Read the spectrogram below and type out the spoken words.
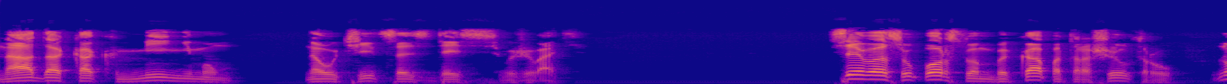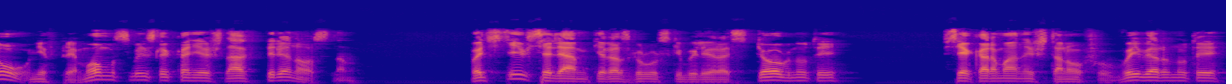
Надо как минимум научиться здесь выживать. Сева с упорством быка потрошил труп. Ну, не в прямом смысле, конечно, а в переносном. Почти все лямки разгрузки были расстегнуты, все карманы штанов вывернуты,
